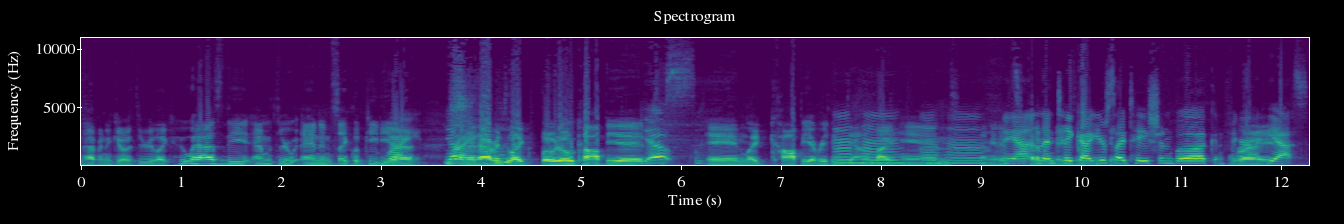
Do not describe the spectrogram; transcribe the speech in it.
and having to go through like who has the M through N encyclopedia Right. and Right. then having to like photocopy it Yes. and like copy everything down by mm-hmm. hand. Mm-hmm. I mean, it's yeah, kind and of then take out your you can- citation book and figure out Right. yes.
